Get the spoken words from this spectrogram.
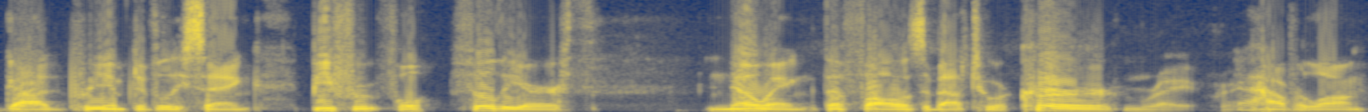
God preemptively saying, "Be fruitful, fill the earth," knowing the fall is about to occur, Right, right. however long.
